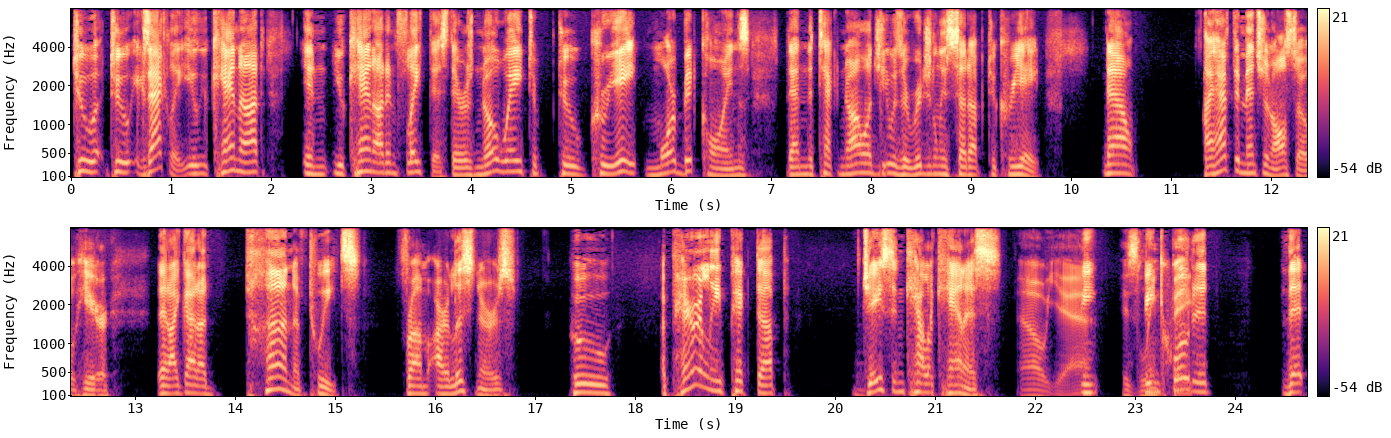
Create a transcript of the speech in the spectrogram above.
to to exactly. You, you cannot in you cannot inflate this. There is no way to to create more bitcoins than the technology was originally set up to create now i have to mention also here that i got a ton of tweets from our listeners who apparently picked up jason calacanis Oh, yeah. Be- His being quoted that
